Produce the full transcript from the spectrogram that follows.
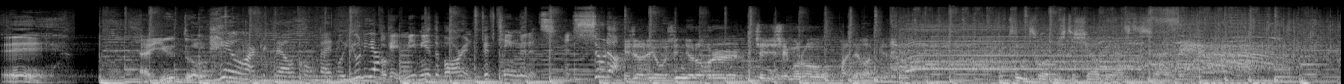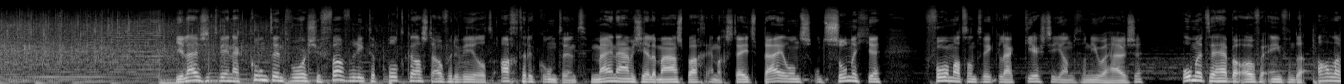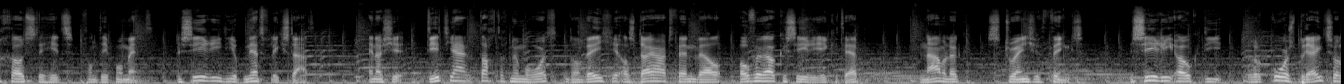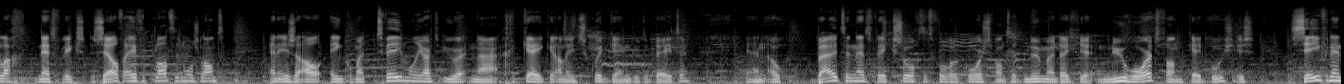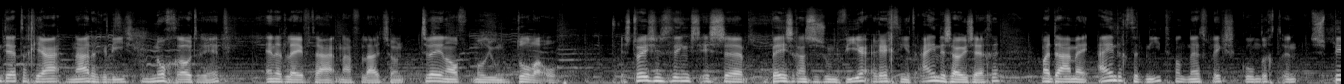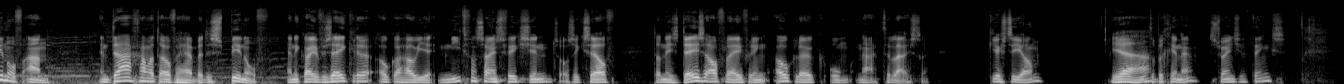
Hey, how you doing? Heel hartelijk welkom bij Julia. Okay, meet me at the bar in 15 minutes and suit up. 이 자리에 오신 여러분을 진심으로 환영합니다. Listen to what Mr. Shelby has to say. Je luistert weer naar Content Wars, je favoriete podcast over de wereld achter de content. Mijn naam is Jelle Maasbach en nog steeds bij ons ons zonnetje, formatontwikkelaar Kirsten Jan van Nieuwenhuizen, om het te hebben over een van de allergrootste hits van dit moment. Een serie die op Netflix staat. En als je dit jaren 80 nummer hoort, dan weet je als diehard fan wel over welke serie ik het heb, namelijk Stranger Things. Een serie ook die records breekt, zo lag Netflix zelf even plat in ons land. En is er al 1,2 miljard uur naar gekeken. Alleen Squid Game doet het beter. En ook buiten Netflix zorgt het voor records. Want het nummer dat je nu hoort van Kate Bush is 37 jaar na de release nog grotere hit. En het levert haar naar verluid zo'n 2,5 miljoen dollar op. Stranger Things is eh, bezig aan seizoen 4, richting het einde zou je zeggen. Maar daarmee eindigt het niet, want Netflix kondigt een spin-off aan. En daar gaan we het over hebben, de spin-off. En ik kan je verzekeren, ook al hou je niet van science fiction, zoals ik zelf, dan is deze aflevering ook leuk om naar te luisteren. Kirsten Jan, Ja, om te beginnen, Stranger Things.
